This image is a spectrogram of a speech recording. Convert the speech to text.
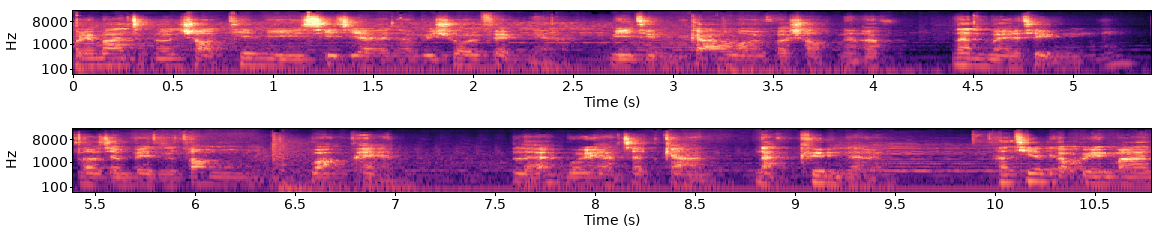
ปริมาณจำนวนช็อตที่มี CGI และ Visual Effect เนี่ยมีถึง 900 กว่าช็อตนะครับ นั่นหมายถึงเราจำเป็นจะต้องวางแผน และบริหารจัดการหนักขึ้นนะครับ ถ้าเทียบกับปริมาณ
